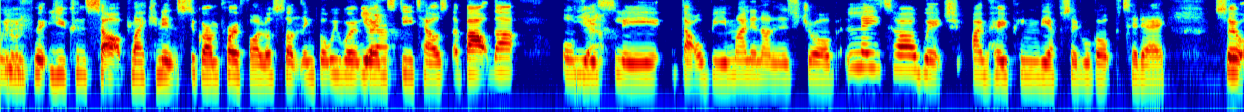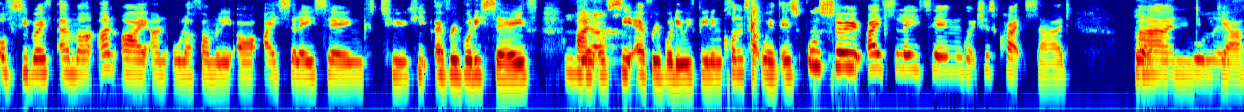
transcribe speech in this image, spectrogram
we put you can set up like an Instagram profile or something," but we won't Yeah. go into details about that. Obviously, that will be mine and Anna's job later, which I'm hoping the episode will go up today. So obviously, both Emma and I and all our family are isolating to keep everybody safe, and yeah. obviously everybody we've been in contact with is also isolating, which is quite sad. but and yeah,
